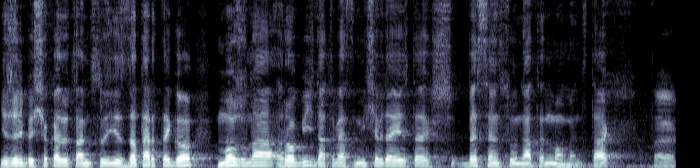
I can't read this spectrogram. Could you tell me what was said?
jeżeli by się okazało, że tam coś jest zatartego, można robić, natomiast mi się wydaje, że też bez sensu na ten moment, tak? Tak,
